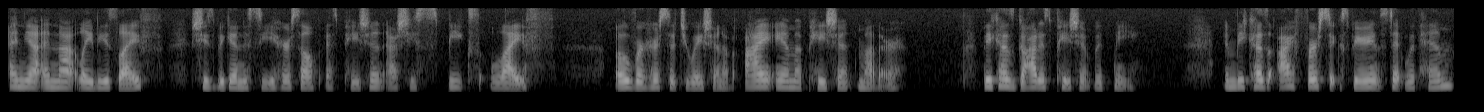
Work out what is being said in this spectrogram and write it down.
and yet in that lady's life she's begun to see herself as patient as she speaks life over her situation of I am a patient mother because God is patient with me. And because I first experienced it with him,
